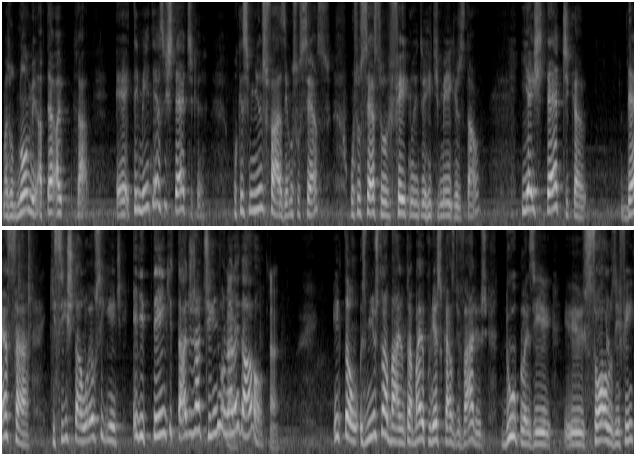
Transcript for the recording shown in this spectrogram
mas o nome até. Tá, é, também tem essa estética. Porque esses meninos fazem um sucesso, um sucesso feito entre hitmakers e tal, e a estética dessa que se instalou é o seguinte: ele tem que estar de jatinho, não é, É. legal. É. Então, os meninos trabalham, trabalham, eu conheço casos de vários, duplas e, e solos, enfim,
